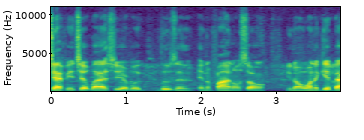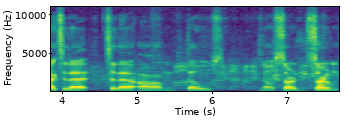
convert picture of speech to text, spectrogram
championship last year, but losing in the final. So, you know, want to get back to that to that um those you know certain certain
